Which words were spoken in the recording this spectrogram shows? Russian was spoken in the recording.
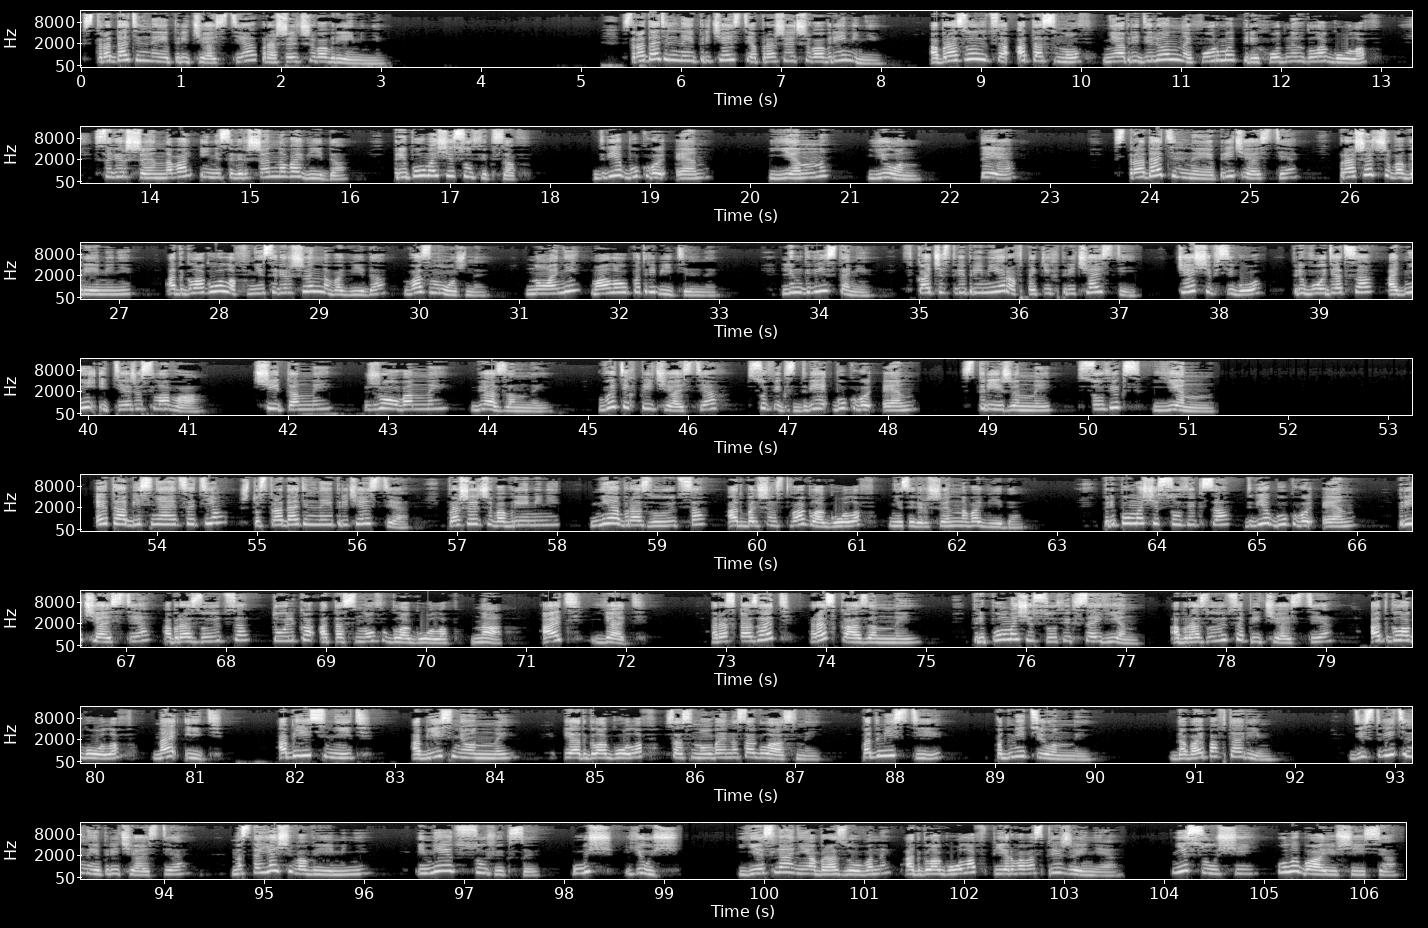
Страдательные причастия прошедшего времени. Страдательные причастия прошедшего времени образуются от основ неопределенной формы переходных глаголов совершенного и несовершенного вида при помощи суффиксов две буквы «н», «ен», «йон», «т». Страдательные причастия прошедшего времени от глаголов несовершенного вида возможны, но они малоупотребительны. Лингвистами в качестве примеров таких причастий чаще всего приводятся одни и те же слова «читанный», «жеванный», «вязанный». В этих причастиях суффикс две буквы «н», «стриженный», суффикс «ен». Это объясняется тем, что страдательные причастия прошедшего времени не образуются от большинства глаголов несовершенного вида. При помощи суффикса две буквы «н» причастия образуются только от основ глаголов на «ать», «ять». Рассказать – рассказанный. При помощи суффикса «ен» образуются причастия от глаголов на «ить». Объяснить – объясненный. И от глаголов с основой на согласный. Подмести – подметенный. Давай повторим. Действительные причастия настоящего времени имеют суффиксы «ущ», «ющ», если они образованы от глаголов первого спряжения. Несущий, улыбающийся.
